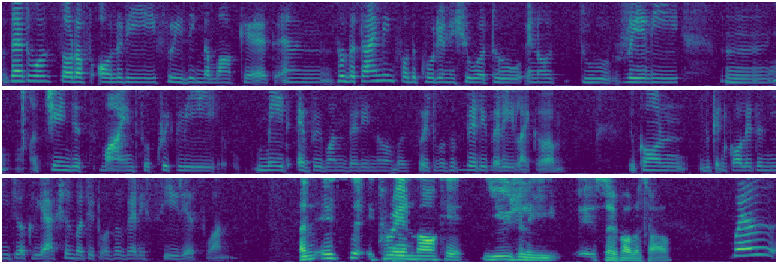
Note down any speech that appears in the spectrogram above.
that was sort of already freezing the market. And so the timing for the Korean issuer to you know to really um, change its mind so quickly made everyone very nervous. So it was a very very like a you can you can call it a knee jerk reaction, but it was a very serious one. And is the Korean market usually so volatile? Well,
